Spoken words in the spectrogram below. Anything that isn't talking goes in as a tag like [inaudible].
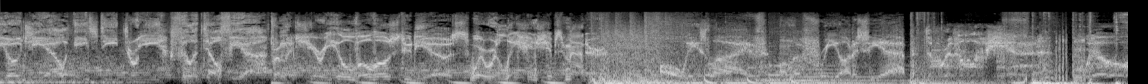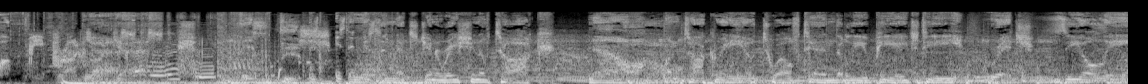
WPHT, WPHT, HD, WOGL, HD3, Philadelphia. From the Cherry Hill Volvo Studios, where relationships matter. Always live on the free Audacy app. The revolution will be broadcast. This, this is, the, is the next generation of talk. Now on Talk Radio 1210 WPHT, Rich Zeoli.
